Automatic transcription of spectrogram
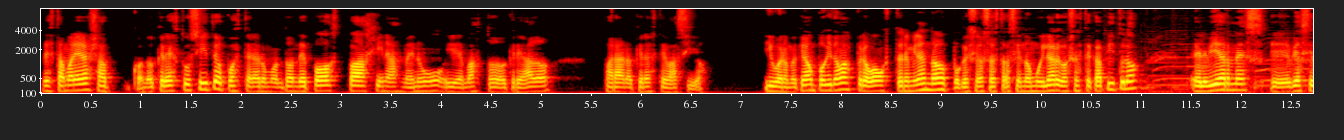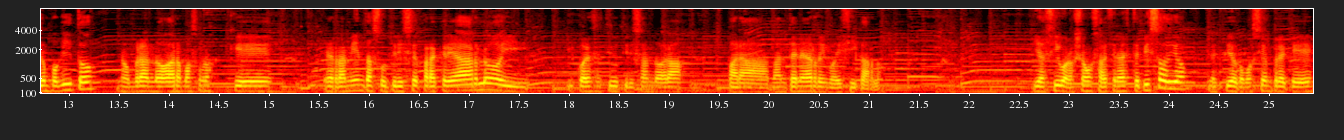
De esta manera ya cuando crees tu sitio puedes tener un montón de posts, páginas, menú y demás todo creado para que no esté vacío. Y bueno, me queda un poquito más, pero vamos terminando porque si no se está haciendo muy largo ya este capítulo. El viernes eh, voy a hacer un poquito, nombrando ahora más o menos qué herramientas utilicé para crearlo y, y cuáles estoy utilizando ahora para mantenerlo y modificarlo. Y así, bueno, llegamos al final de este episodio. Les pido como siempre que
